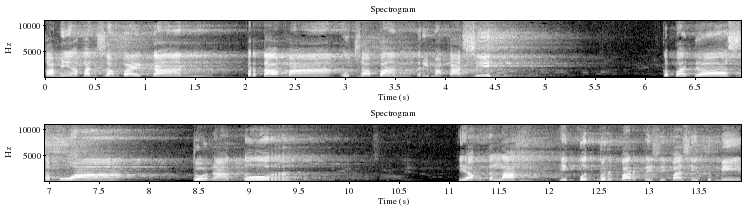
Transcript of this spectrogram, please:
kami akan sampaikan pertama ucapan terima kasih kepada semua donatur yang telah ikut berpartisipasi demi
